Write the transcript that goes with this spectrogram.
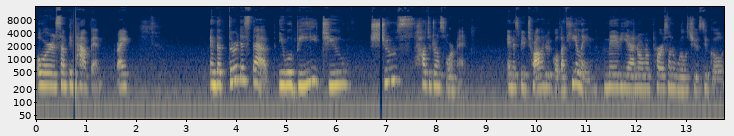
or something happened, right? And the third step, it will be to choose how to transform it. In spirituality, we call that healing. Maybe a normal person will choose to go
